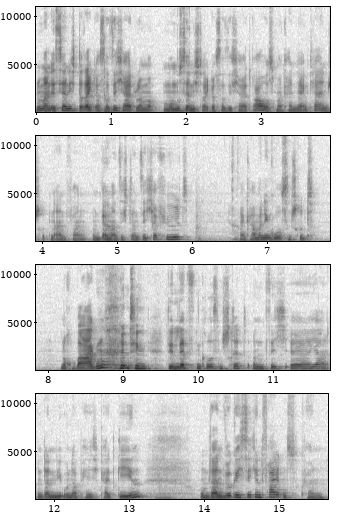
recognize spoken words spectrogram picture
Nur man ist ja nicht direkt aus der Sicherheit oder man, man, muss ja nicht direkt aus der Sicherheit raus. Man kann ja in kleinen Schritten anfangen. Und wenn ja. man sich dann sicher fühlt, dann kann man den großen Schritt noch wagen, den, den letzten großen Schritt und sich, äh, ja, und dann in die Unabhängigkeit gehen, um dann wirklich sich entfalten zu können.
